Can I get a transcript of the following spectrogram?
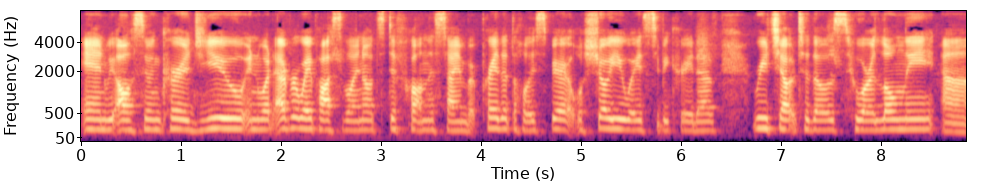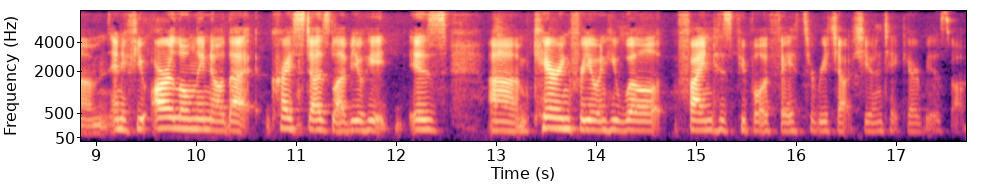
And we also encourage you in whatever way possible. I know it's difficult in this time, but pray that the Holy Spirit will show you ways to be creative. Reach out to those who are lonely. Um, and if you are lonely, know that Christ does love you. He is um, caring for you, and He will find His people of faith to reach out to you and take care of you as well.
